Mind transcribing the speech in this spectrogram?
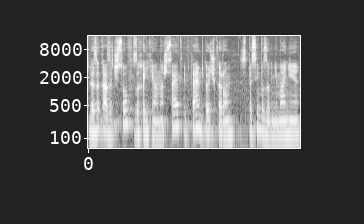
Для заказа часов заходите на наш сайт viptime.ru. Спасибо за внимание.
